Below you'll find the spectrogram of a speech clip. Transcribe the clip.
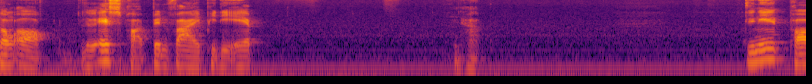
ส่งออกหรือ Export เป็นไฟล์ PDF นะครับ ทีนี้พอ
